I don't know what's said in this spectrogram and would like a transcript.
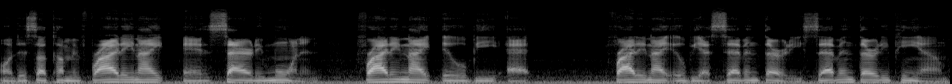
on this upcoming Friday night and Saturday morning. Friday night it will be at Friday night it will be at 7:30, 7:30 p.m.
